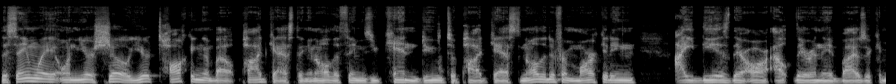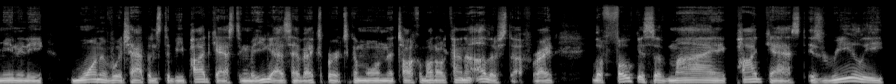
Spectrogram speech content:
The same way on your show, you're talking about podcasting and all the things you can do to podcast and all the different marketing ideas there are out there in the advisor community, one of which happens to be podcasting, but you guys have experts come on that talk about all kind of other stuff, right? The focus of my podcast is really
